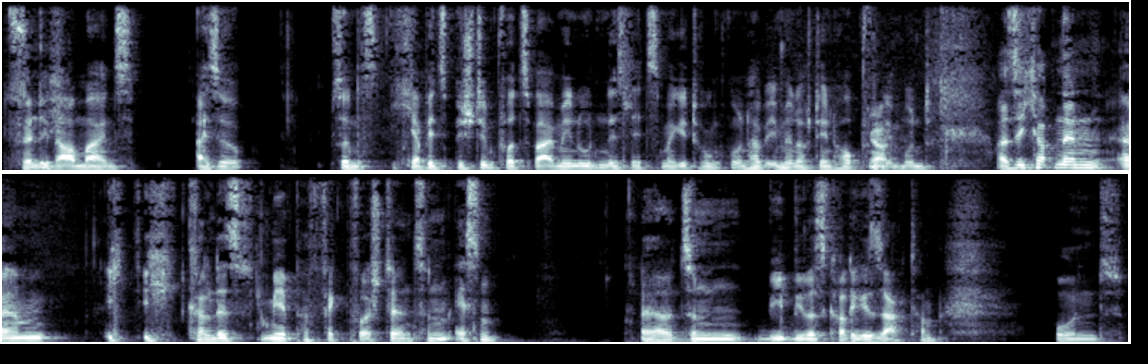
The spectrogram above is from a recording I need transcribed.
Völlig. Genau meins. Also, sonst, ich habe jetzt bestimmt vor zwei Minuten das letzte Mal getrunken und habe immer noch den Hopfen ja. im Mund. Also ich habe einen, ähm, ich, ich kann das mir perfekt vorstellen zu einem Essen. Äh, zu einem, wie, wie wir es gerade gesagt haben. Und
